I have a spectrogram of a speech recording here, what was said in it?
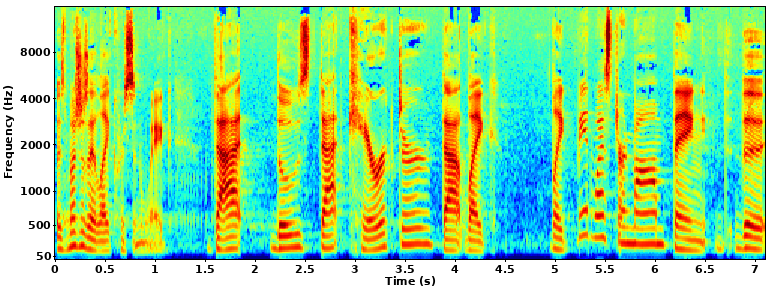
as much as I like Kristen Wiig, that those that character, that like like Midwestern mom thing, the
